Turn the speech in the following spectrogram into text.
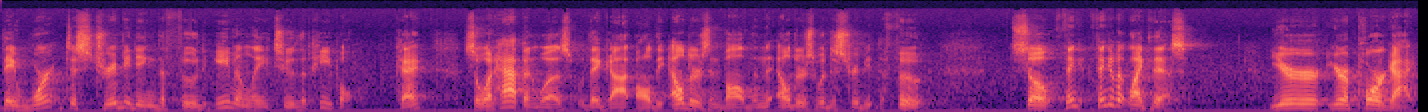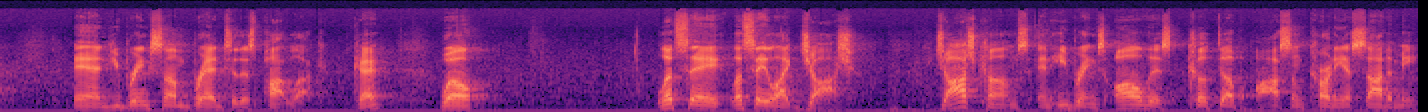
they weren't distributing the food evenly to the people. Okay? So what happened was they got all the elders involved and the elders would distribute the food. So think think of it like this. You're you're a poor guy and you bring some bread to this potluck, okay? Well, let's say let's say like Josh. Josh comes and he brings all this cooked up awesome carne asada meat.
